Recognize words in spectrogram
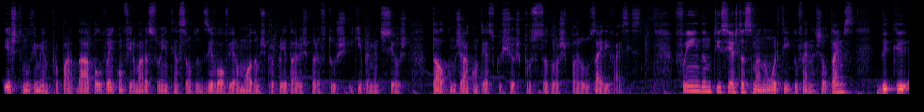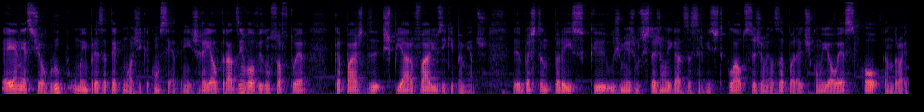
este movimento por parte da Apple vem confirmar a sua intenção de desenvolver modems proprietários para futuros equipamentos seus, tal como já acontece com os seus processadores para os iDevices. Foi ainda notícia esta semana um artigo do Financial Times de que a NSO Group, uma empresa tecnológica com sede em Israel, terá desenvolvido um software capaz de espiar vários equipamentos, eh, bastante para isso que os mesmos estejam ligados a serviços de cloud, sejam eles aparelhos com iOS ou Android.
